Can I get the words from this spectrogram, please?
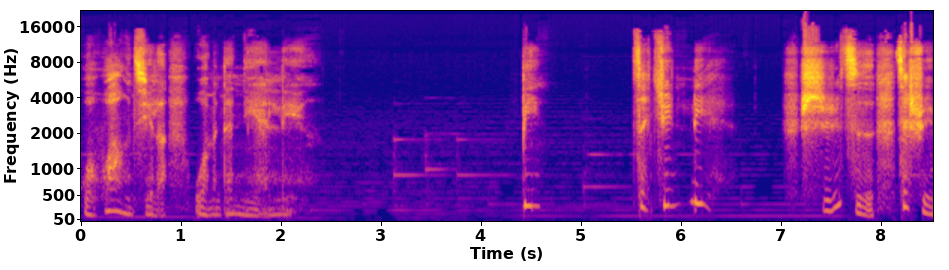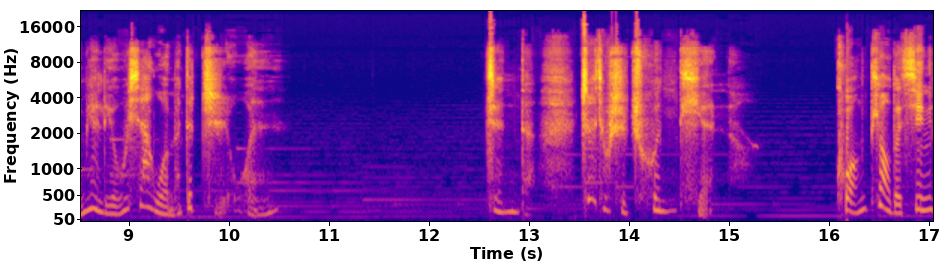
我忘记了我们的年龄。冰在皲裂，石子在水面留下我们的指纹。真的，这就是春天呐！狂跳的心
